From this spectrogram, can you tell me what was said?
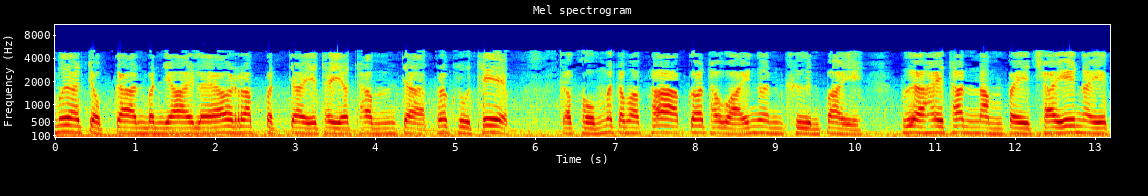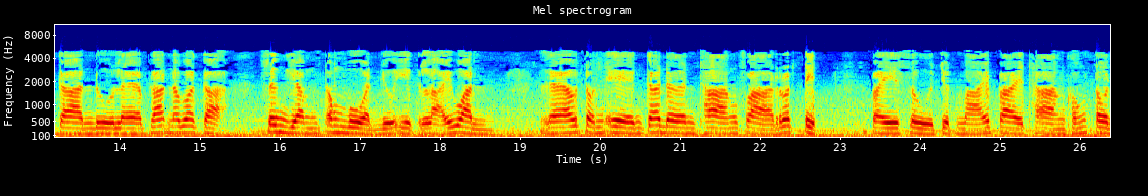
เมื่อจบการบรรยายแล้วรับปัจจัยทยธรรมจากพระครูเทพ กับผมอัตมภาพก็ถวายเงินคืนไป เพื่อให้ท่านนำไปใช้ในการดูแลพระนวกะ ซึ่งยังต้องบวชอยู่อีกหลายวัน แล้วตนเองก็เดินทางฝ่ารถติด ไปสู่จุดหมายปลายทางของตน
